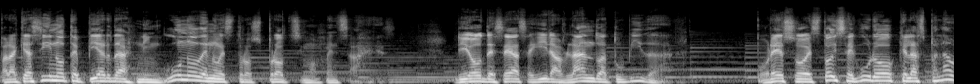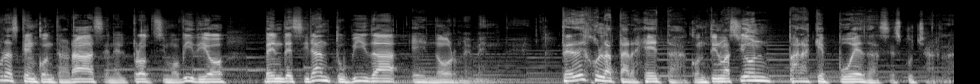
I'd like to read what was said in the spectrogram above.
para que así no te pierdas ninguno de nuestros próximos mensajes. Dios desea seguir hablando a tu vida por eso estoy seguro que las palabras que encontrarás en el próximo vídeo bendecirán tu vida enormemente. Te dejo la tarjeta a continuación para que puedas escucharla.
